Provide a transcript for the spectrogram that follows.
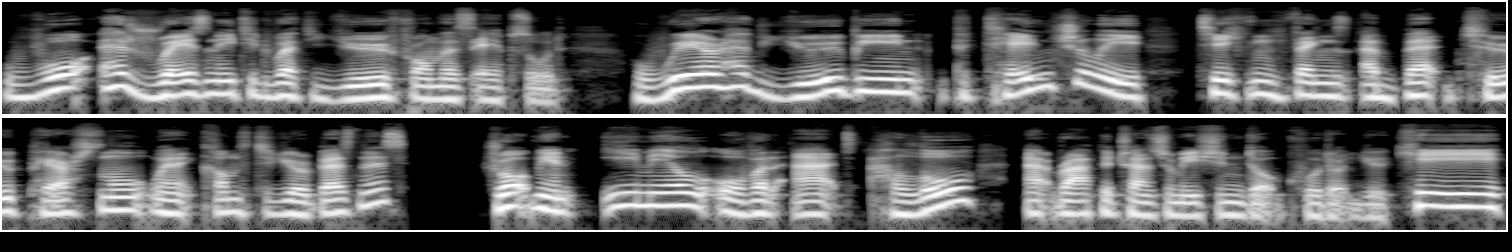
what has resonated with you from this episode. Where have you been potentially taking things a bit too personal when it comes to your business? Drop me an email over at hello at rapidtransformation.co.uk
